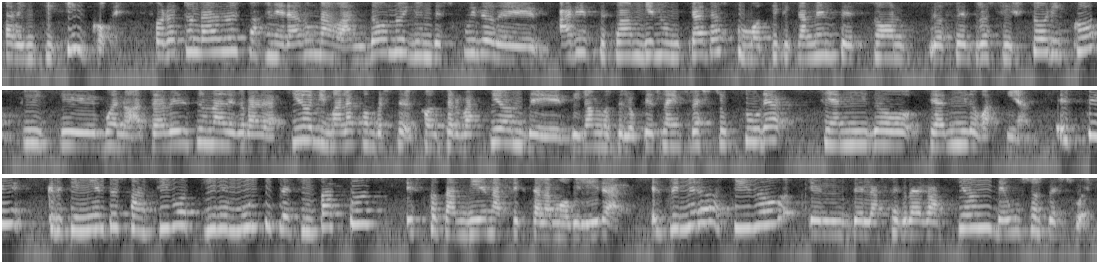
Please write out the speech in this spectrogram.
a 25 veces. Por otro lado, esto ha generado un abandono y un descuido de áreas que estaban bien ubicadas, como típicamente son los centros históricos, y que, bueno, a través de una degradación y mala conservación de, digamos, de lo que es la infraestructura, se han ido, se han ido vaciando. Este crecimiento expansivo tiene múltiples impactos. Esto también afecta a la movilidad. El primero ha sido el de la segregación de usos de suelo.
